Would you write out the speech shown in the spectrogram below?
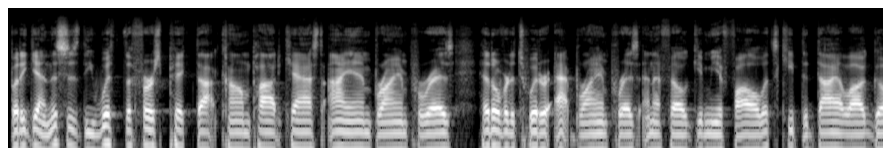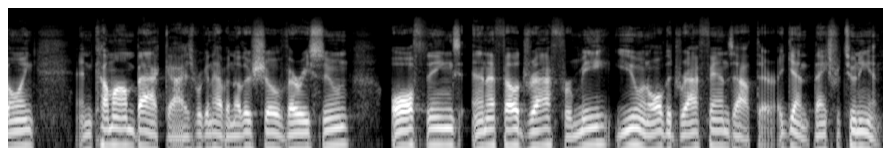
But again, this is the withthefirstpick.com podcast. I am Brian Perez. Head over to Twitter at Brian Perez NFL. Give me a follow. Let's keep the dialogue going. And come on back, guys. We're going to have another show very soon all things NFL draft for me, you, and all the draft fans out there. Again, thanks for tuning in.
